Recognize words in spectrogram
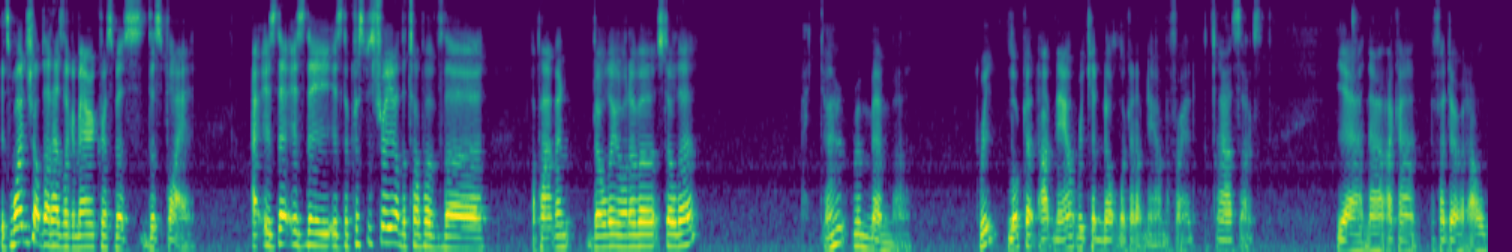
It's one shop that has like a Merry Christmas display. Uh, is the is the is the Christmas tree on the top of the apartment building or whatever still there? Don't remember. Can we look it up now? We cannot look it up now, I'm afraid. Ah, that sucks. Yeah, no, I can't. If I do it, I'll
